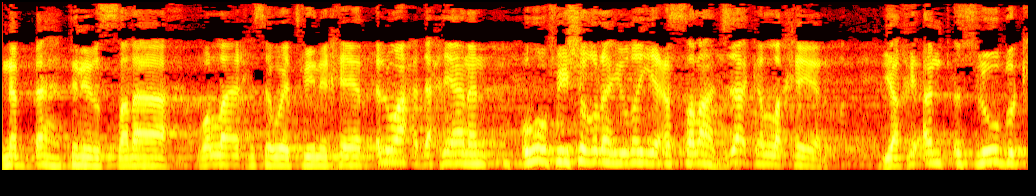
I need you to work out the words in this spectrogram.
نبهتني للصلاة. والله يا أخي سويت فيني خير. الواحد أحيانا وهو في شغله يضيع الصلاة جزاك الله خير. يا أخي أنت أسلوبك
